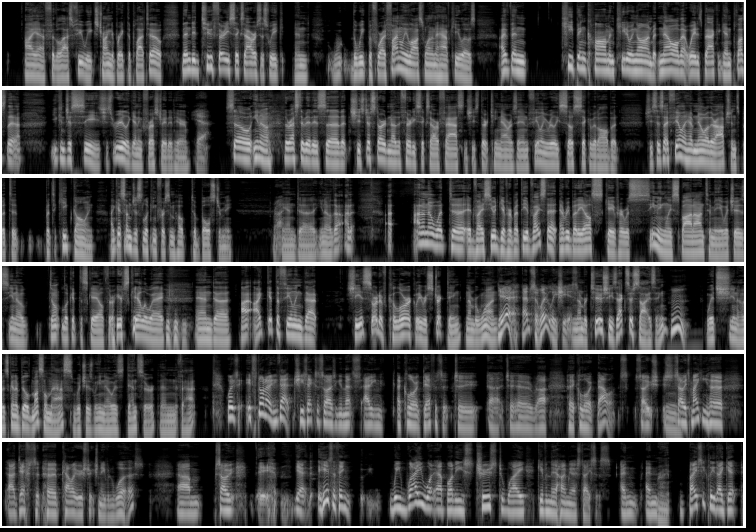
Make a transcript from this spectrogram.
IF for the last few weeks, trying to break the plateau. Then did two 36 hours this week, and w- the week before I finally lost one and a half kilos. I've been keeping calm and ketoing on, but now all that weight is back again. Plus, the you can just see she's really getting frustrated here. Yeah. So, you know, the rest of it is uh, that she's just started another 36 hour fast and she's 13 hours in, feeling really so sick of it all. But she says, I feel I have no other options but to, but to keep going. I guess I'm just looking for some hope to bolster me. Right. And, uh, you know, the, I, I, don't know what uh, advice you would give her, but the advice that everybody else gave her was seemingly spot on to me, which is, you know, don't look at the scale, throw your scale away. and uh, I, I get the feeling that she is sort of calorically restricting, number one. Yeah, absolutely she is. Number two, she's exercising, Hmm. which, you know, is going to build muscle mass, which, as we know, is denser than fat. Well, it's, it's not only that she's exercising, and that's adding a caloric deficit to uh, to her uh, her caloric balance. So sh- so it's making her uh, deficit, her calorie restriction, even worse. Um, so eh, yeah, here's the thing: we weigh what our bodies choose to weigh, given their homeostasis, and and Right. basically they get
